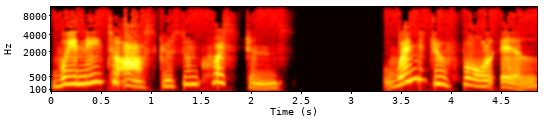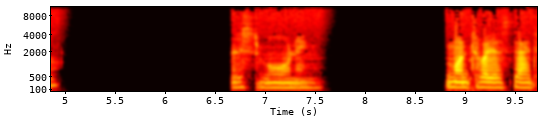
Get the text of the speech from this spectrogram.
we need to ask you some questions. When did you fall ill? This morning, Montoya said.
